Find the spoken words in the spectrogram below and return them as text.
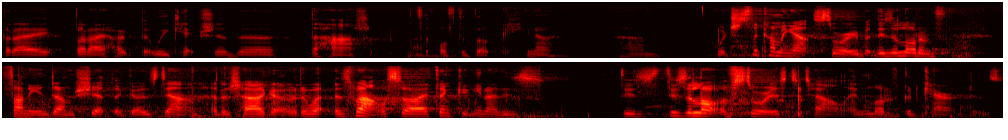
but I but I hope that we capture the the heart of the, of the book. You know. Um, which is the coming out story, but there's a lot of funny and dumb shit that goes down at Otago as well. So I think you know there's there's, there's a lot of stories to tell and a lot of good characters.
